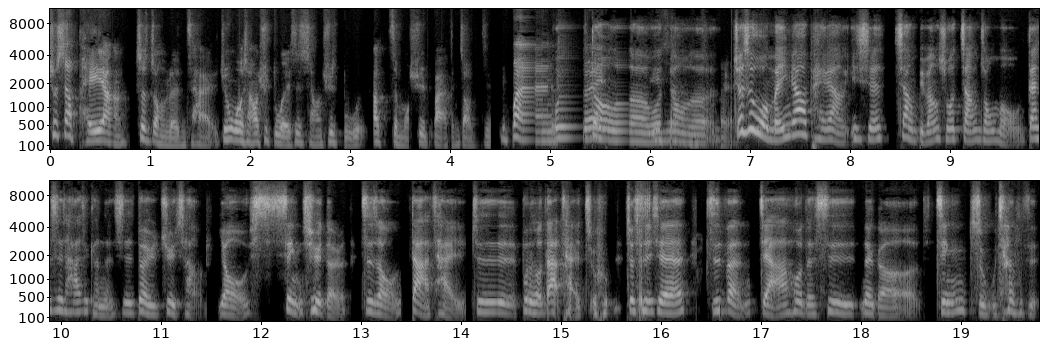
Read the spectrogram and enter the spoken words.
就是要培养这种人才，就我想要去读，也是想要去读，要怎么去把人找进。不然我懂了，我懂了，就是我们应该要培养一些像，比方说张忠谋，但是他是可能是对于剧场有兴趣的这种大财，就是不能说大财主，就是一些资本家或者是那个金主这样子。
